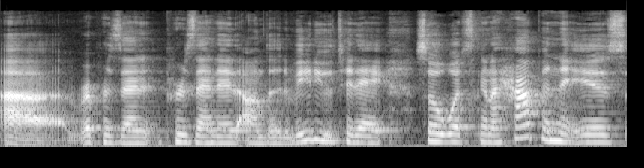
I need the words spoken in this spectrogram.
uh, represented presented on the video today. So what's going to happen is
